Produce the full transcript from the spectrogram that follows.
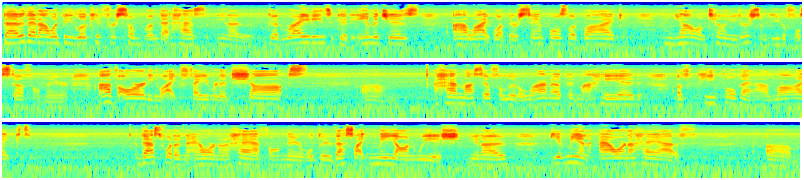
know that I would be looking for someone that has, you know, good ratings, good images. I like what their samples look like. And y'all, I'm telling you, there's some beautiful stuff on there. I've already like favorited shops. Um, I have myself a little lineup in my head of people that I liked. That's what an hour and a half on there will do. That's like me on Wish, you know. Give me an hour and a half um,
